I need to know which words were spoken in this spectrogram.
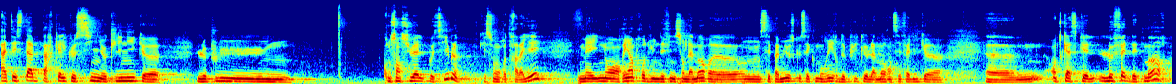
attestables par quelques signes cliniques le plus consensuels possibles, qui sont retravaillés, mais ils n'ont en rien produit une définition de la mort. Euh, on ne sait pas mieux ce que c'est que mourir depuis que la mort encéphalique. Euh, euh, en tout cas, le fait d'être mort,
